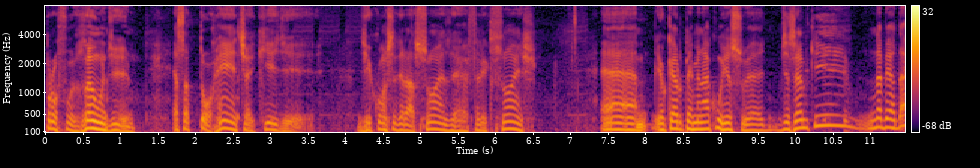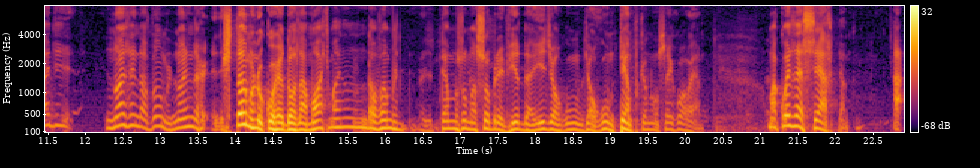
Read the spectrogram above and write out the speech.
profusão de. essa torrente aqui de, de considerações e reflexões, é, eu quero terminar com isso, é, dizendo que, na verdade, nós ainda vamos, nós ainda estamos no corredor da morte, mas ainda vamos temos uma sobrevida aí de algum, de algum tempo, que eu não sei qual é. Uma coisa é certa. Ah,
